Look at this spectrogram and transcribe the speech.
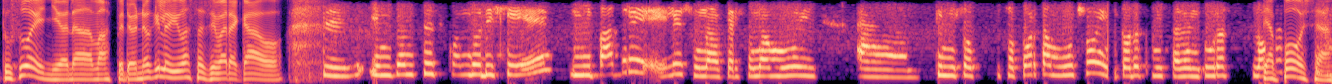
tu, sueño nada más, pero no que lo ibas a llevar a cabo. Sí, entonces cuando dije, mi padre, él es una persona muy Ah, que me soporta mucho en todas mis aventuras. Te apoya,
